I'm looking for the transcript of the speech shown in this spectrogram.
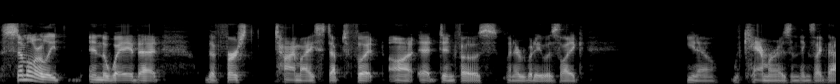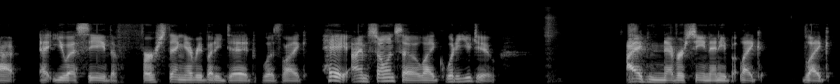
similarly in the way that the first time I stepped foot on, at Dinfos, when everybody was like, you know, with cameras and things like that at USC, the first thing everybody did was like, "Hey, I'm so and so. Like, what do you do?" I had never seen any like like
